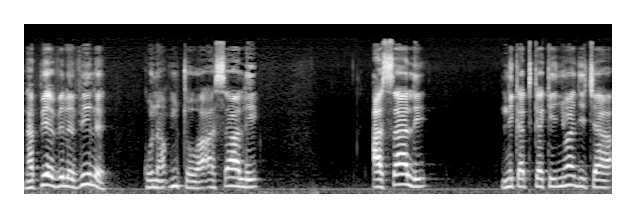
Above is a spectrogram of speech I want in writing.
Na pia vile vile kuna mto wa asali. Asali ni katika kinywaji cha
